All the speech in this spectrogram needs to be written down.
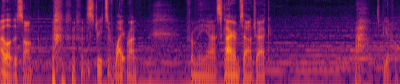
I love this song. Streets of Whiterun from the uh, Skyrim soundtrack. Wow, it's beautiful.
